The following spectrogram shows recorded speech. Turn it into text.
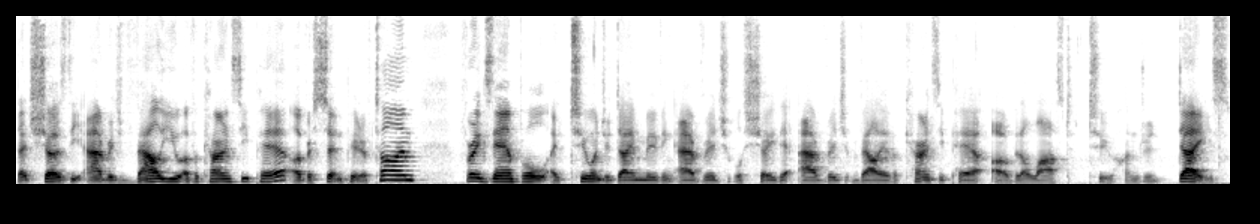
that shows the average value of a currency pair over a certain period of time. For example, a 200 day moving average will show you the average value of a currency pair over the last 200 days.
